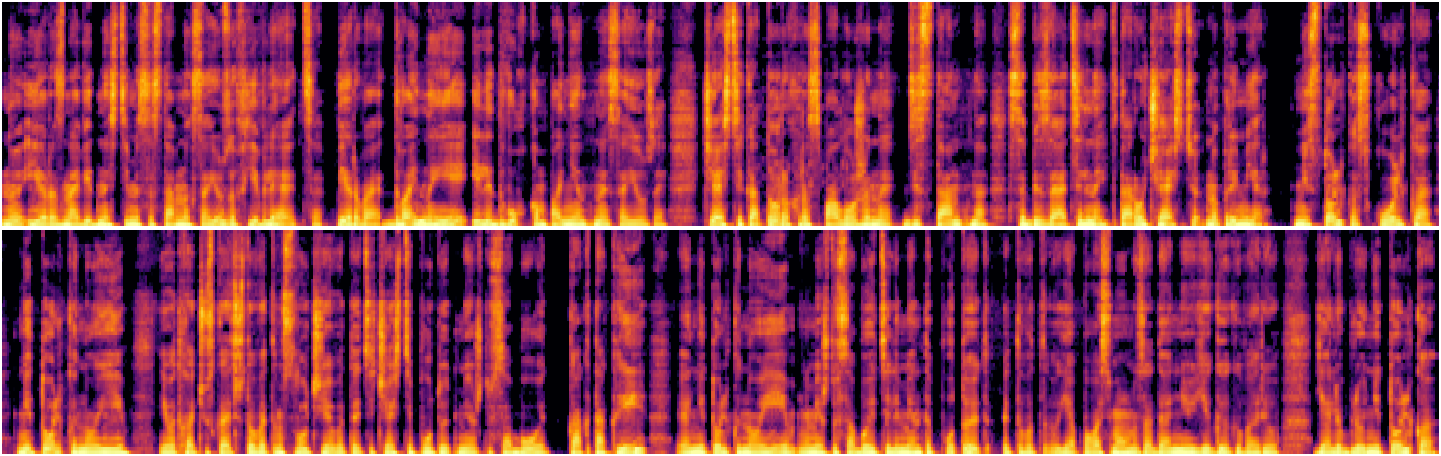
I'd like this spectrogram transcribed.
Но и разновидностями составных союзов является первое – двойные или двухкомпонентные союзы, части которых расположены дистантно с обязательной второй частью. Например, не столько, сколько, не только, но и. И вот хочу сказать, что в этом случае вот эти части путают между собой. Как так и, э, не только, но и, между собой эти элементы путают. Это вот я по восьмому заданию ЕГЭ говорю. Я люблю не только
